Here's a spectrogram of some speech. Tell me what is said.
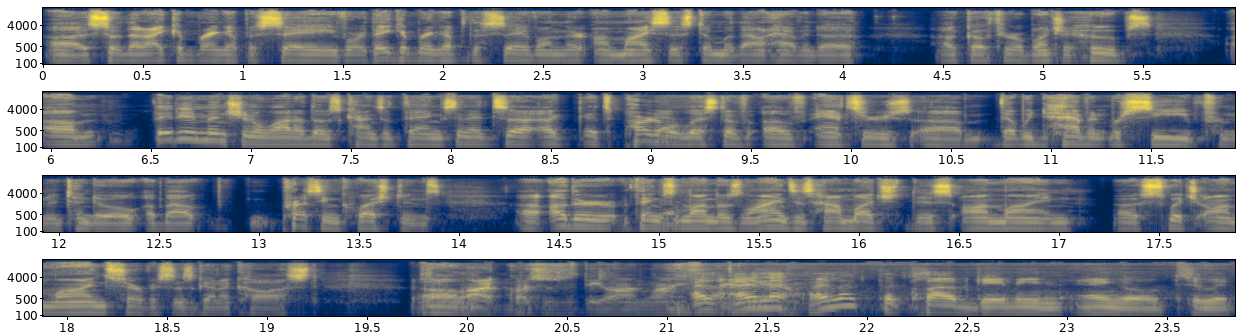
uh, so that I can bring up a save, or they can bring up the save on their on my system without having to uh, go through a bunch of hoops. Um, they didn't mention a lot of those kinds of things, and it's a, it's part yeah. of a list of, of answers um, that we haven't received from Nintendo about pressing questions. Uh, other things yeah. along those lines is how much this online uh, Switch Online service is going to cost. There's a um, lot of questions with the online. I, I Yeah. like I like the cloud gaming angle to it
